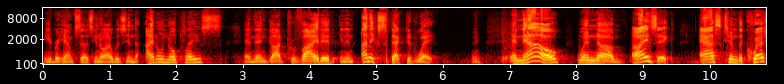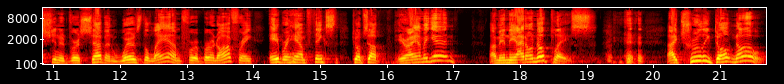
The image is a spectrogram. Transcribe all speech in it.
Abraham says, You know, I was in the I don't know place, and then God provided in an unexpected way. And now, when um, Isaac asks him the question in verse 7 where's the lamb for a burnt offering? Abraham thinks to himself, here I am again. I'm in the I don't know place. I truly don't know.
